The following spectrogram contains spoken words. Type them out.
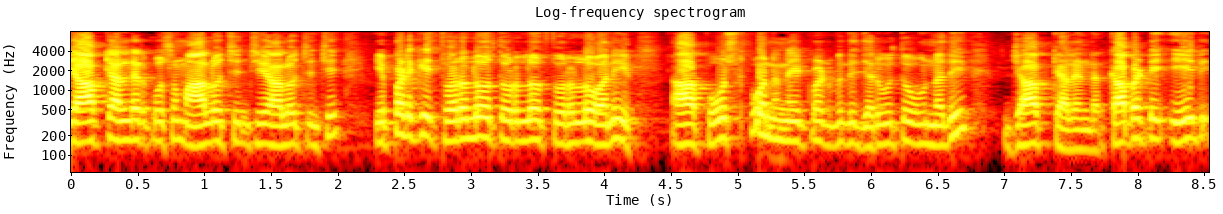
జాబ్ క్యాలెండర్ కోసం ఆలోచించి ఆలోచించి ఇప్పటికీ త్వరలో త్వరలో త్వరలో అని ఆ పోస్ట్ పోన్ అనేటువంటిది జరుగుతూ ఉన్నది జాబ్ క్యాలెండర్ కాబట్టి ఏది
